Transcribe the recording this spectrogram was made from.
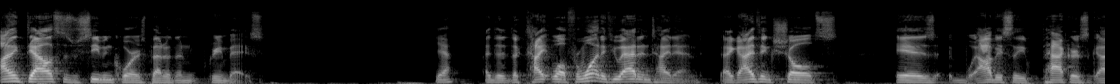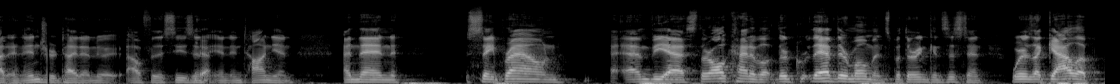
I think Dallas's receiving corps is better than Green Bay's. yeah. Uh, The, the tight well for one if you add in tight end like I think Schultz is obviously Packers got an injured tight end uh, out for the season Yeah. in, in Tonyan and then St. Brown MVS they're all kind of a, they're they have their moments but they're inconsistent whereas like Gallup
